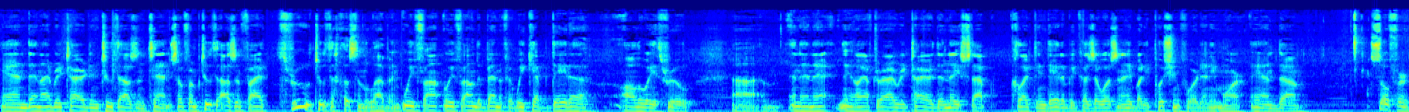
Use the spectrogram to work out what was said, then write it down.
and then I retired in 2010. So from 2005 through 2011, we found we found the benefit. We kept data all the way through, um, and then that, you know after I retired, then they stopped collecting data because there wasn't anybody pushing for it anymore. And um, so for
